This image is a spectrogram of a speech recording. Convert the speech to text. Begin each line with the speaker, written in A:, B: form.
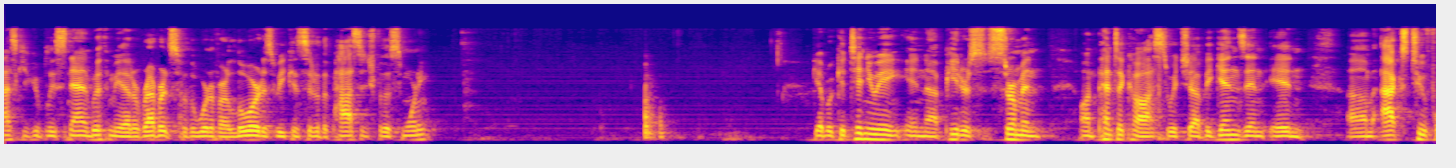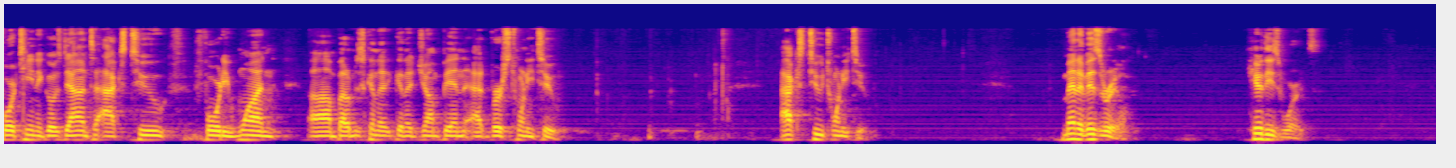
A: ask you to please stand with me out of reverence for the word of our Lord as we consider the passage for this morning. Again, we're continuing in uh, Peter's sermon on Pentecost, which uh, begins in, in um, Acts 2.14 and goes down to Acts 2.41. Um, but I'm just going to jump in at verse 22. Acts 2.22. Men of Israel, hear these words.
